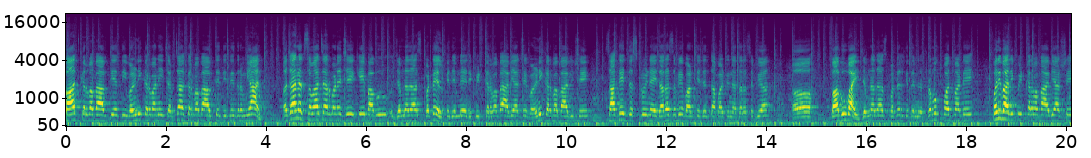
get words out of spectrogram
વાત કરવામાં આવતી હતી, વરણી કરવાની ચર્ચા કરવામાં આવતી હતી. તે દરમિયાન અચાનક સમાચાર મળે છે કે બાબુ જમનાદાસ પટેલ કે જેમને રિપીટ કરવામાં આવ્યા છે, વરણી કરવામાં આવી છે. સાથે જ દસક્રોઈના ધારાસભ્ય, ભારતીય જનતા પાર્ટીના ધારાસભ્ય બાબુભાઈ જમનાદાસ પટેલ કે તેમને પ્રમુખ પદ માટે ફરીવાર રિપીટ કરવામાં આવ્યા છે.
